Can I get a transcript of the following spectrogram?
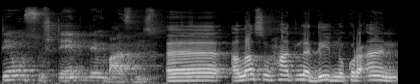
tem um sustento, tem base nisso. Uh, Allah subhanahu wa ta'ala diz no Coran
